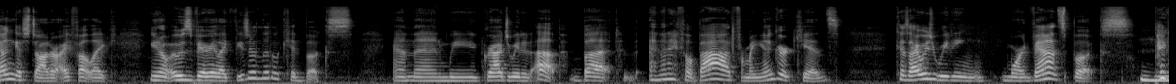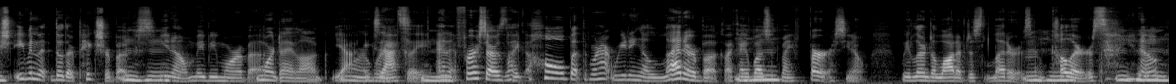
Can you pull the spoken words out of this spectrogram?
youngest daughter i felt like you know it was very like these are little kid books and then we graduated up but and then i felt bad for my younger kids because i was reading more advanced books mm-hmm. picture even though they're picture books mm-hmm. you know maybe more of a more dialogue. yeah, more exactly. Mm-hmm. And at first I was like, oh, but we're not reading a letter book like I was with my first. You know, we learned a lot of just letters and colors, you know.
